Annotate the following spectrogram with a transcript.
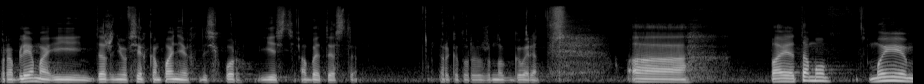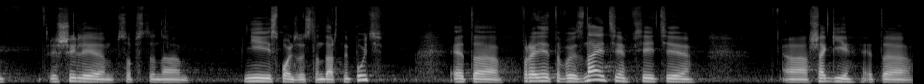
проблема, и даже не во всех компаниях до сих пор есть АБ-тесты, про которые уже много говорят. А, поэтому мы решили, собственно, не использовать стандартный путь. Это, про это вы знаете, все эти шаги — это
